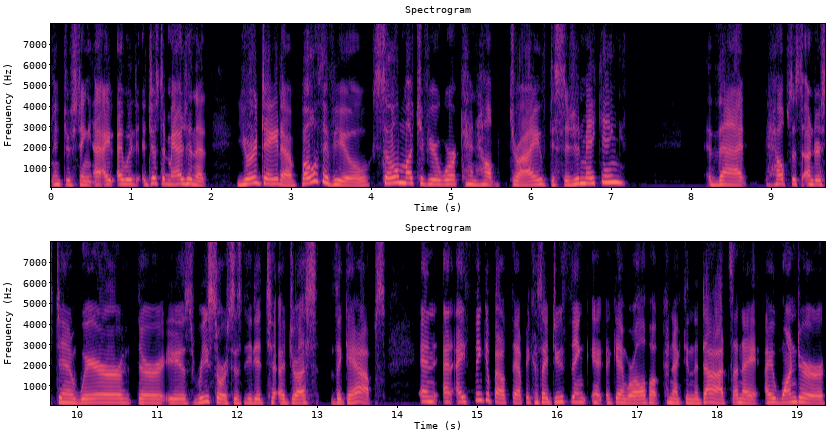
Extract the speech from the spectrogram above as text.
Interesting. I, I would just imagine that your data, both of you, so much of your work can help drive decision making that helps us understand where there is resources needed to address the gaps. And and I think about that because I do think again we're all about connecting the dots and I I wonder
